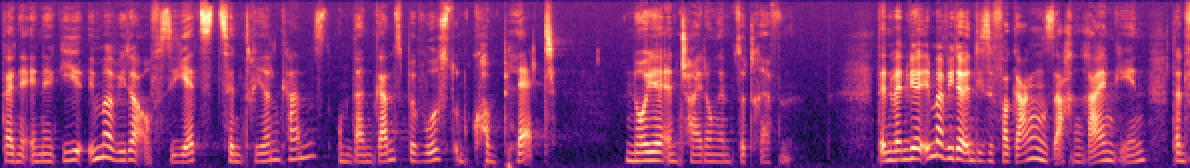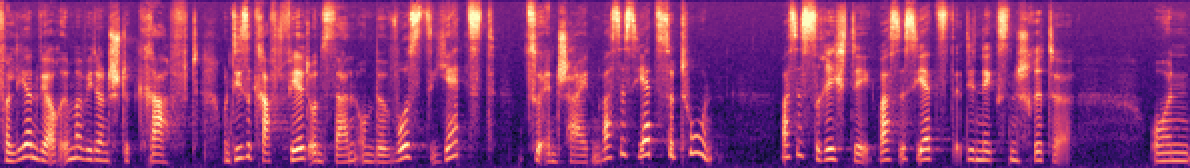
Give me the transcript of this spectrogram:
deine Energie immer wieder aufs Jetzt zentrieren kannst, um dann ganz bewusst und komplett neue Entscheidungen zu treffen. Denn wenn wir immer wieder in diese vergangenen Sachen reingehen, dann verlieren wir auch immer wieder ein Stück Kraft. Und diese Kraft fehlt uns dann, um bewusst jetzt zu entscheiden. Was ist jetzt zu tun? Was ist richtig? Was ist jetzt die nächsten Schritte? Und,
